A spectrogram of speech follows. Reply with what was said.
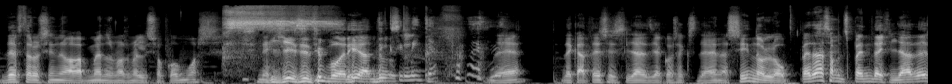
Δεύτερος είναι ο αγαπημένος μας Μελισσοκόμος. Συνεχίζει την πορεία του. Ξυλίκια. ναι. 14.261 σύνολο. Περάσαμε τις 50.000.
